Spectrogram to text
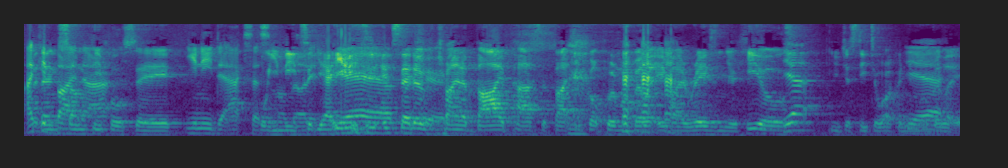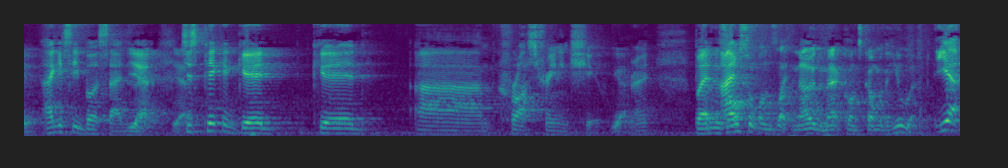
I but could then buy some that. people say. You need to access. Well, you need to, yeah, you need to, instead of sure. trying to bypass the fact you've got poor mobility by raising your heels, Yeah. you just need to work on your Yeah, mobility. I can see both sides. Yeah, yeah. Just pick a good, good um, cross training shoe. Yeah. Right. But and there's I, also ones like now the Metcons come with a heel lift. Yeah,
